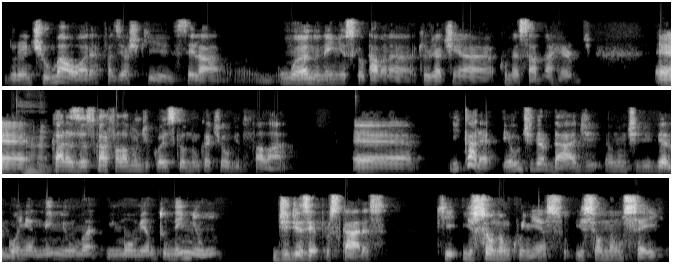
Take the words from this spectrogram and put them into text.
durante uma hora, fazia acho que, sei lá, um ano, nem isso que eu tava na, que eu já tinha começado na Hermit. É, uhum. Cara, às vezes os caras falavam de coisas que eu nunca tinha ouvido falar. É, e, cara, eu de verdade, eu não tive vergonha nenhuma, em momento nenhum, de dizer para os caras que isso eu não conheço, isso eu não sei,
